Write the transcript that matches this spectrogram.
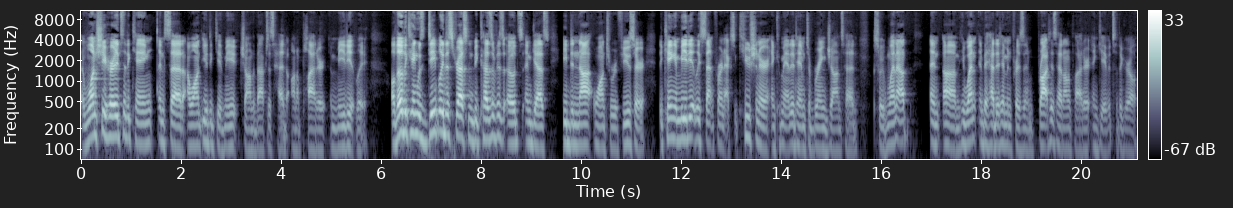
At once she hurried to the king and said, I want you to give me John the Baptist's head on a platter immediately. Although the king was deeply distressed, and because of his oaths and guests, he did not want to refuse her. The king immediately sent for an executioner and commanded him to bring John's head. So he went out and um, he went and beheaded him in prison, brought his head on a platter, and gave it to the girl.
